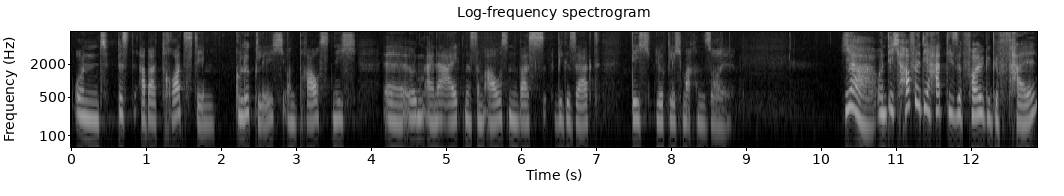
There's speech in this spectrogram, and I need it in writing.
und bist aber trotzdem glücklich und brauchst nicht äh, irgendein Ereignis im Außen, was, wie gesagt, dich glücklich machen soll. Ja, und ich hoffe, dir hat diese Folge gefallen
